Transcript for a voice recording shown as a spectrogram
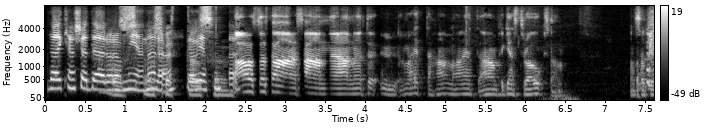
Det här kanske är det de menar. det. Jag vet inte. ja, så sa han, sa han, han U- vad hette han? Han, hette, han fick en stroke sen. Han satt i-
